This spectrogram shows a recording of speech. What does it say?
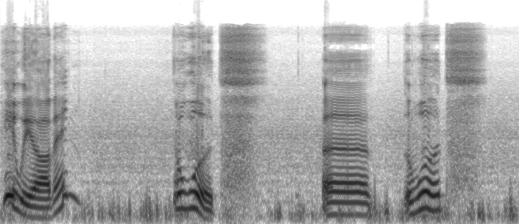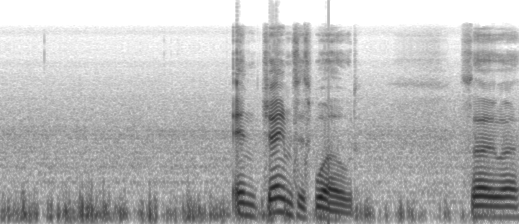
here we are then. The woods. Uh, the woods. In James's world. So, uh,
